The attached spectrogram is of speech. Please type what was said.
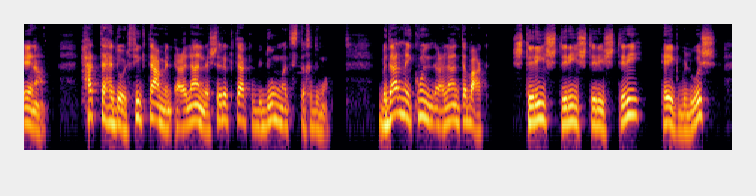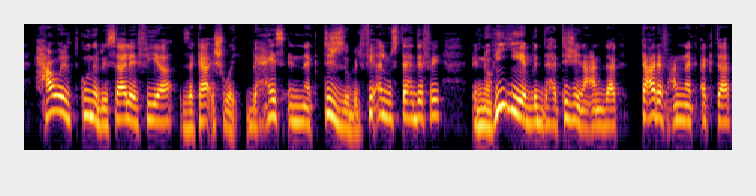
أي نعم. حتى هدول فيك تعمل إعلان لشركتك بدون ما تستخدمه. بدال ما يكون الإعلان تبعك اشتري اشتري اشتري اشتري هيك بالوش. حاول تكون الرسالة فيها ذكاء شوي بحيث إنك تجذب الفئة المستهدفة إنه هي بدها تجي لعندك تعرف عنك أكثر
